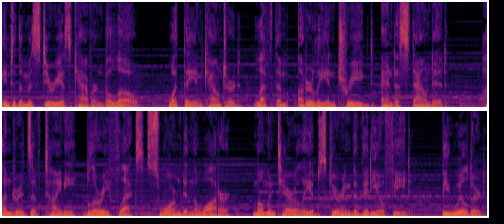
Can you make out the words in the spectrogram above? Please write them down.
into the mysterious cavern below. What they encountered left them utterly intrigued and astounded. Hundreds of tiny, blurry flecks swarmed in the water, momentarily obscuring the video feed. Bewildered,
